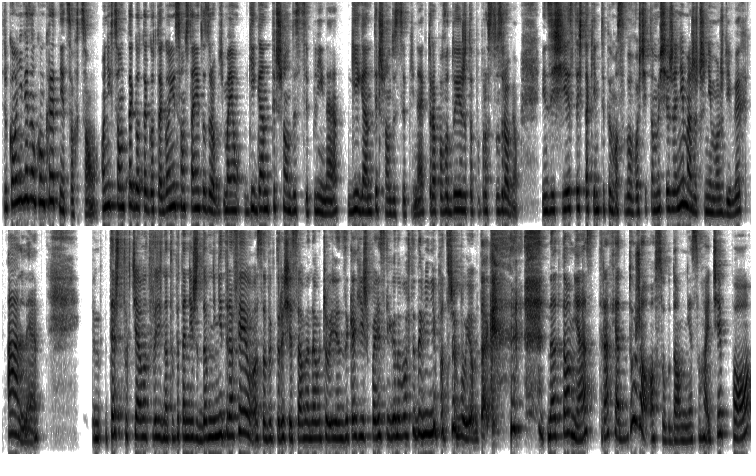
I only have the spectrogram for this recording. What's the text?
tylko oni wiedzą konkretnie, co chcą. Oni chcą tego, tego, tego, tego, nie są w stanie to zrobić. Mają gigantyczną dyscyplinę, gigantyczną dyscyplinę, która powoduje, że to po prostu zrobią. Więc jeśli jesteś takim typem osobowości, to myślę, że nie ma rzeczy niemożliwych, ale też tu chciałam odpowiedzieć na to pytanie, że do mnie nie trafiają osoby, które się same nauczyły języka hiszpańskiego, no bo wtedy mnie nie potrzebują, tak? Natomiast trafia dużo osób do mnie, słuchajcie, po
